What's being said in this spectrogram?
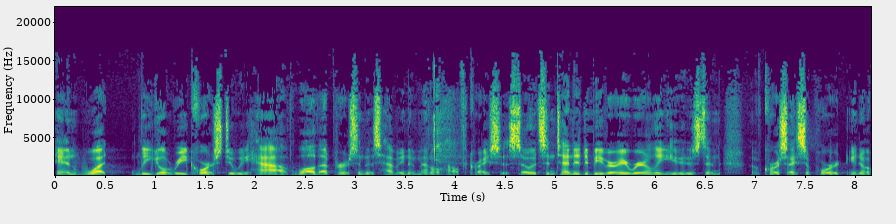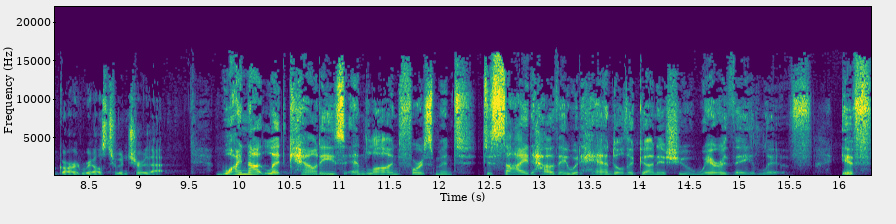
And what legal recourse do we have while that person is having a mental health crisis? So it's intended to be very rarely used, and of course, I support you know guardrails to ensure that. Why not let counties and law enforcement decide how they would handle the gun issue where they live if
